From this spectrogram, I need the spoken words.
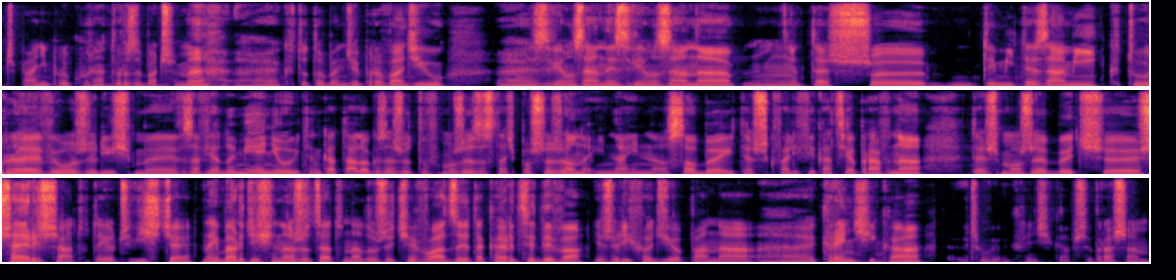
czy pani prokurator, zobaczymy, e, kto to będzie prowadził, związany, związana mm, też tymi tezami, które wyłożyliśmy w zawiadomieniu. I ten katalog zarzutów może zostać poszerzony i na inne osoby i też kwalifikacja prawna też może być e, szersza. Tutaj oczywiście najbardziej się narzuca to nadużycie władzy, taka recydywa, jeżeli chodzi o pana e, Kręcika, Kręcika, przepraszam,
